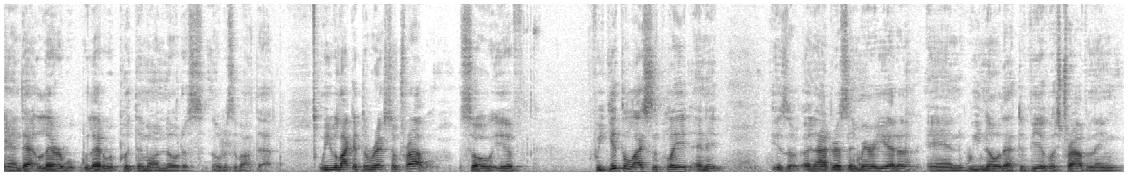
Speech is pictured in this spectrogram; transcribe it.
And that letter, letter would put them on notice, notice about that. We would like a direction of travel. So if if we get the license plate and it is a, an address in Murrieta and we know that the vehicle is traveling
